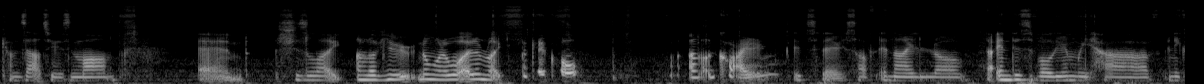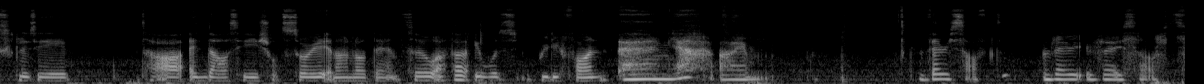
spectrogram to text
comes out to his mom and she's like I love you no matter what and I'm like okay cool. I'm not crying. It's very soft and I love that in this volume we have an exclusive Tara and Darcy short story and I love them. So I thought it was really fun. And yeah I'm very soft very very soft.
